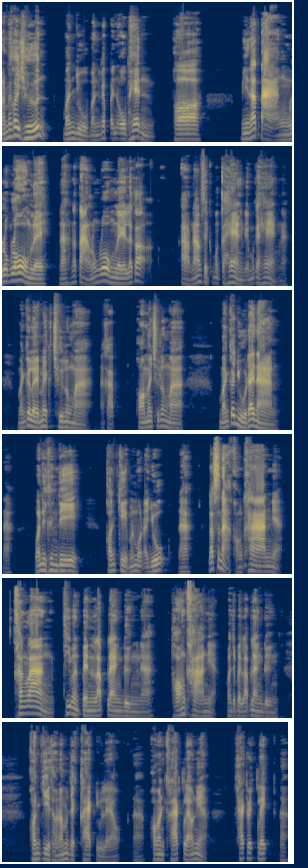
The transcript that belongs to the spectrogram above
ันไม่ค่อยชื้น มันอยู่มันก็เป็นโอเพนพอมีหน้าต่างโล่งๆเลยนะหน้าต่างโล่งๆเลย แล้วก็อาบน้ำเสร็จมันก็แห้งเดี๋ยวมันก็แห้งนะมันก็เลยไม่ชื้นลงมานะครับพอไม่ชื้นลงมา มันก็อยู่ได้นานนะวันนี้คืนดีคอนกรีตมันหมดอายุนะลักษณะของคานเนี่ยข้างล่างที่มันเป็นรับแรงดึงนะท้องคานเนี่ยมันจะเป็นรับแรงดึง คอนกรีตแถวนั้นมันจะแครกอยู่แล้วนะพอมันแครกแล้วเนี่ยแครกเล็กๆนะ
